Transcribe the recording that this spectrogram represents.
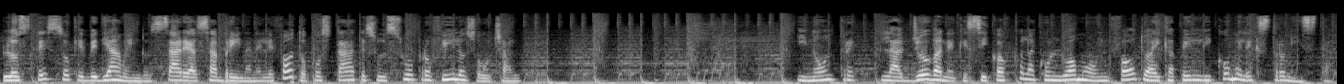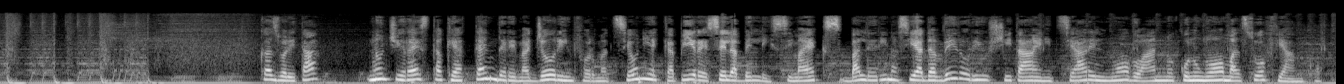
lo stesso che vediamo indossare a Sabrina nelle foto postate sul suo profilo social. Inoltre, la giovane che si coccola con l'uomo in foto ha i capelli come l'extronista. Casualità? Non ci resta che attendere maggiori informazioni e capire se la bellissima ex ballerina sia davvero riuscita a iniziare il nuovo anno con un uomo al suo fianco.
